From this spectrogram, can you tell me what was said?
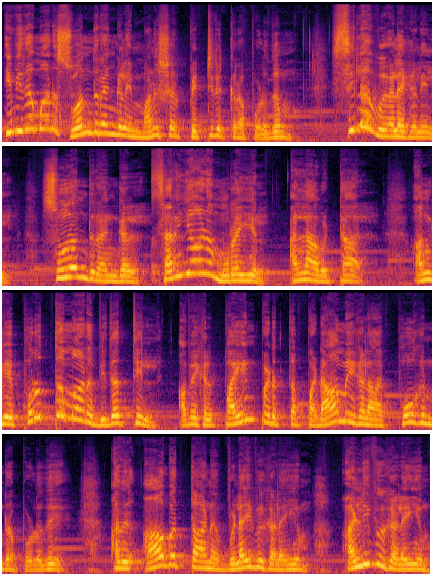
இவ்விதமான சுதந்திரங்களை மனுஷர் பெற்றிருக்கிற பொழுதும் சில வேளைகளில் சுதந்திரங்கள் சரியான முறையில் அல்லாவிட்டால் அங்கே விதமான விதத்தில் அவைகள் பயன்படுத்தப்படாமைகளாய் போகின்ற பொழுது அது ஆபத்தான விளைவுகளையும் அழிவுகளையும்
